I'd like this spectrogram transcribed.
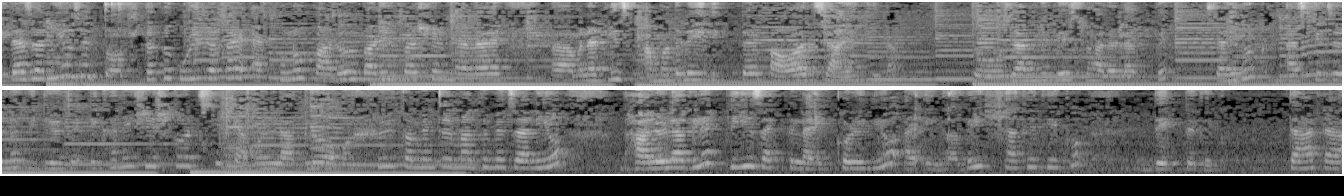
এটা জানিও যে দশ টাকা কুড়ি টাকায় এখনও কারোর বাড়ির পাশের মেলায় মানে অ্যাটলিস্ট আমাদের এই দিকটায় পাওয়া যায় কিনা। তো জানলে বেশ ভালো লাগবে। যাই হোক এখানেই শেষ করছি। কেমন লাগল অবশ্যই কমেন্টের মাধ্যমে জানিও। ভালো লাগলে প্লিজ একটা লাইক করে দিও আর এইভাবেই সাথে থেকো, দেখতে থেকো। টাটা!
